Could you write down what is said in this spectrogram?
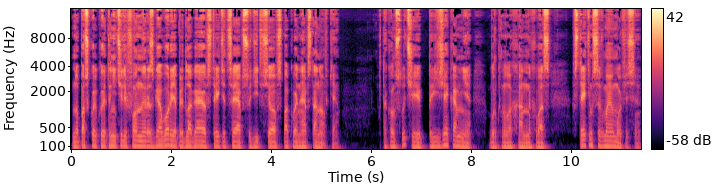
«но поскольку это не телефонный разговор, я предлагаю встретиться и обсудить все в спокойной обстановке». «В таком случае приезжай ко мне», — буркнула Ханна Хвас, «встретимся в моем офисе».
